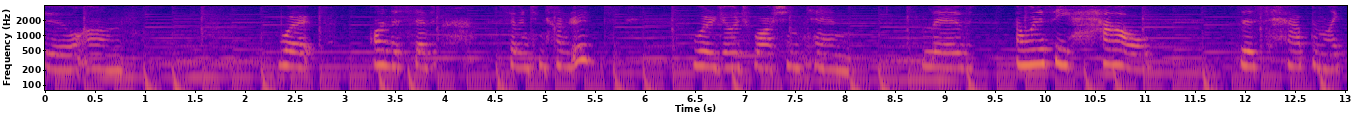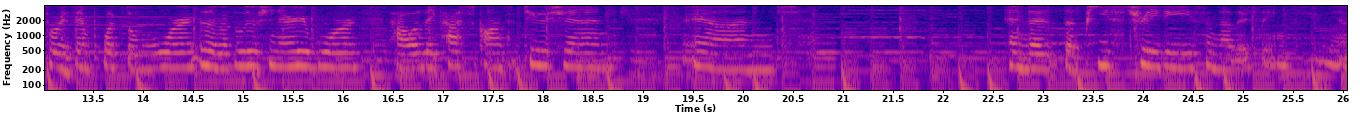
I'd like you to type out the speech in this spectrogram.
to um, where on the seven 1700s where George Washington lived. I want to see how this happened, like for example, like the war, the Revolutionary War, how they passed the Constitution, and and the, the peace treaties and other things. Yeah.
